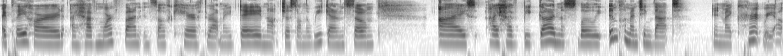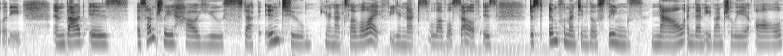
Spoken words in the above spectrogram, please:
I play hard, I have more fun and self-care throughout my day, not just on the weekends. So I I have begun slowly implementing that in my current reality. And that is essentially how you step into your next level life, your next level self is just implementing those things now and then eventually it all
